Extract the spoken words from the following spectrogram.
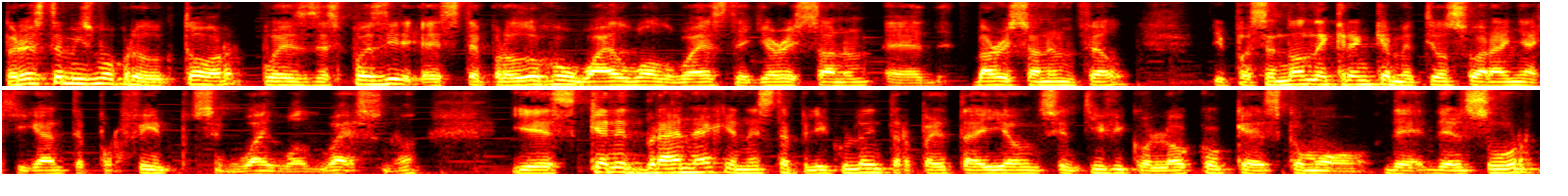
pero este mismo productor, pues después este, produjo Wild Wild West de Jerry eh, Barry Sonnenfeld, y pues en dónde creen que metió su araña gigante por fin, pues en Wild Wild West, ¿no? Y es Kenneth Branagh en esta película interpreta ahí a un científico loco que es como del sur,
